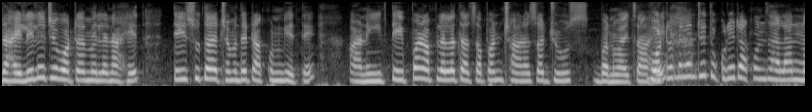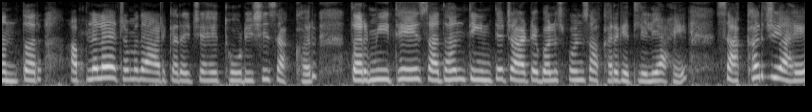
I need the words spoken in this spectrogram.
राहिलेले जे वॉटरमेलन आहेत ते सुद्धा याच्यामध्ये टाकून घेते. आणि ते पण आपल्याला त्याचा पण छान असा ज्यूस बनवायचा आहे. वॉटरमेलनचे तुकडे टाकून झाल्यानंतर आपल्याला याच्यामध्ये ॲड करायची आहे थोडीशी साखर. तर मी इथे साधारण तीन ते चार टेबलस्पून साखर घेतलेली आहे. साखर जी आहे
